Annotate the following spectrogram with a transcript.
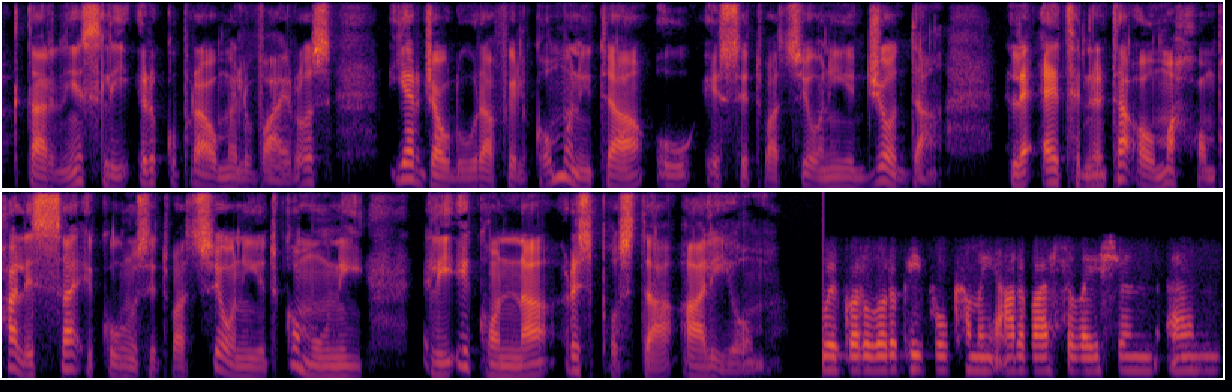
aktar nies li irkupraw mill-virus jerġgħu lura fil-komunità u s-sitwazzjonijiet ġodda li qed niltaqgħu magħhom bħalissa jkunu sitwazzjonijiet komuni li jkollna risposta għalihom. We've got a lot of people coming out of isolation and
